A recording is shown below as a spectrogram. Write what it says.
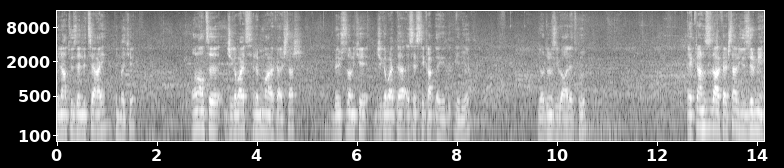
1650 Ti bundaki. 16 GB RAM'i var arkadaşlar. 512 GB da SSD kartla gel- geliyor. Gördüğünüz gibi alet bu. Ekran hızı da arkadaşlar 120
